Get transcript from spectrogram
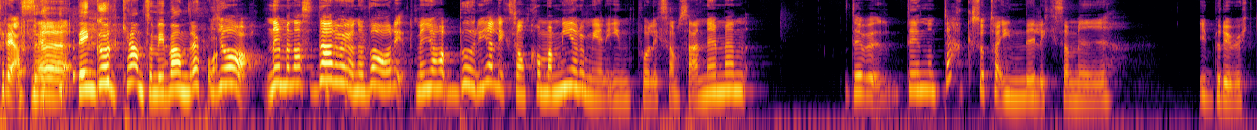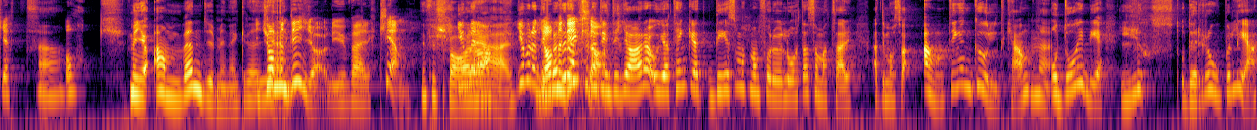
träsk. Eh, Det är en guldkant som vi vandrar på. Ja, nej men alltså där har jag nog varit. Men jag har börjat liksom komma mer och mer in på liksom så här, nej men det, det är nog dags att ta in det liksom i, i bruket. Ja. Och Men jag använder ju mina grejer. ja men det gör det ju verkligen. Nu försvarar Ja, men, jag här. ja, men det Ja, men behöver det du absolut klart. inte göra och jag tänker att det är som att man får det att låta som att, så här, att det måste vara antingen guldkant Nej. och då är det lust och det roliga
